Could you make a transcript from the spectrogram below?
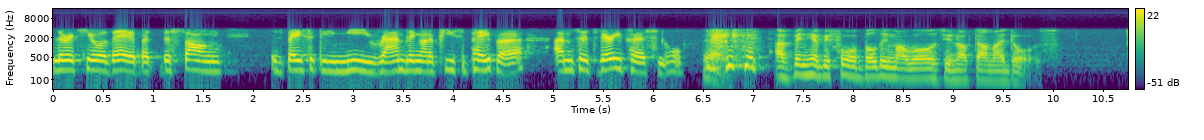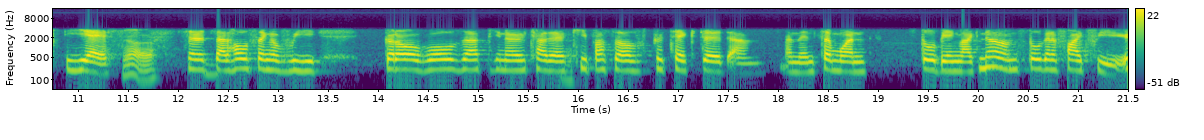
lyric here or there, but the song is basically me rambling on a piece of paper. Um, so it's very personal. Yeah. I've been here before, building my walls. You knock down my doors. yes. Yeah. So it's that whole thing of we got our walls up, you know, try to keep ourselves protected, um, and then someone still being like, "No, I'm still going to fight for you."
